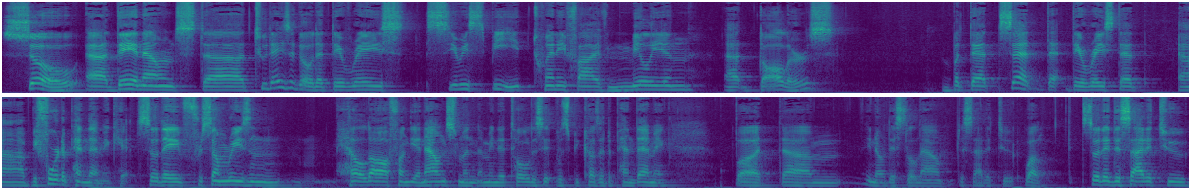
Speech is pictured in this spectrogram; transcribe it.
So uh, they announced uh, two days ago that they raised Series B, twenty five million uh, dollars. But that said, that they raised that uh, before the pandemic hit. So they, for some reason, held off on the announcement. I mean, they told us it was because of the pandemic but um, you know they still now decided to well so they decided to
